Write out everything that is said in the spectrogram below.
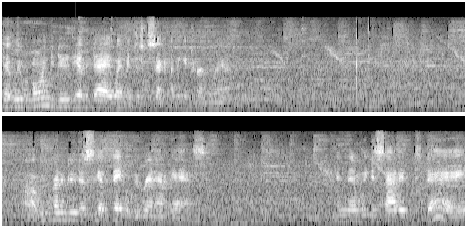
that we were going to do the other day, wait a minute, just a second, let me get turned around. Uh, we were gonna do this the other day, but we ran out of gas. And then we decided today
